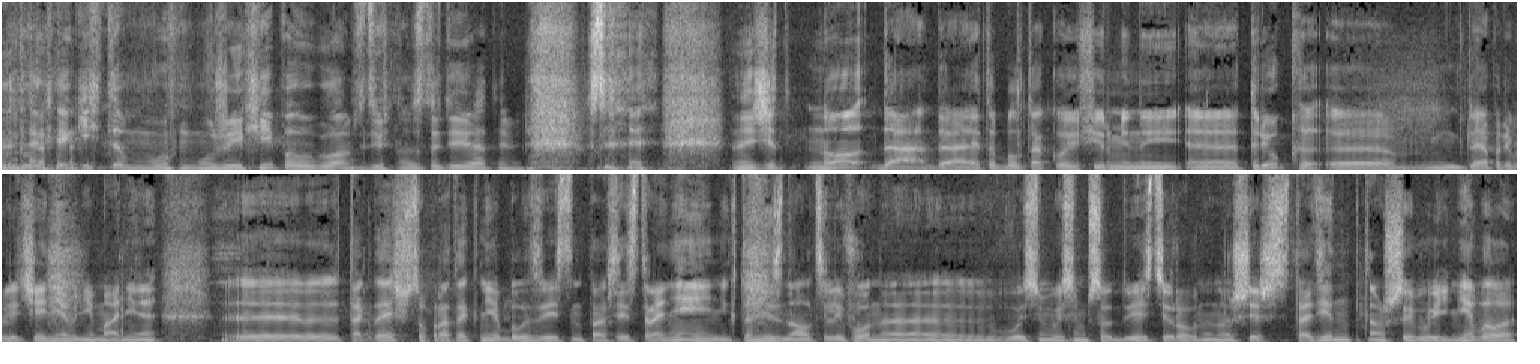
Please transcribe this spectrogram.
Какие-то му- мужики по углам с 99-ми. Значит, ну, да, да, это был такой фирменный э, трюк э, для привлечения внимания. Э, тогда еще Супротек не был известен по всей стране, и никто не знал телефона 8 800 200 ровно 0661, потому что его и не было,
